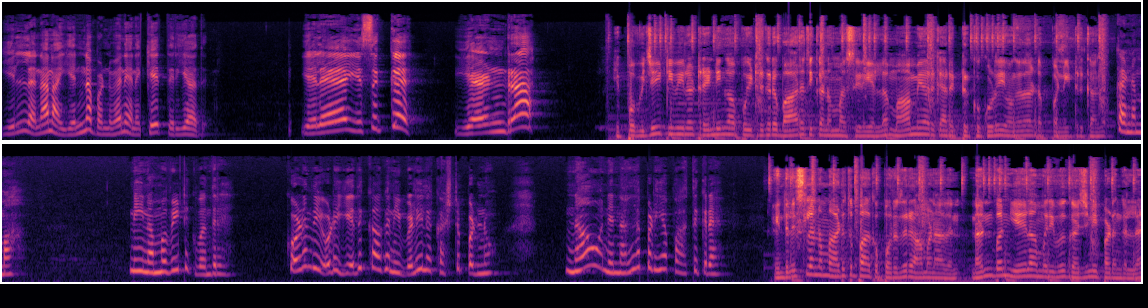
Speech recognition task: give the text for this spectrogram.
இல்லைன்னா நான் என்ன பண்ணுவேன்னு எனக்கே தெரியாது. எலே இசுக்கு என்றா இப்போ விஜய் டிவியில ட்ரெண்டிங்கா போயிட்டு இருக்கிற பாரதி கண்ணம்மா சீரியல்ல மாமியார் கேரக்டருக்கு கூட இவங்க தான் டப் பண்ணிட்டு இருக்காங்க. கண்ணம்மா நீ நம்ம வீட்டுக்கு வந்துரு. குழந்தையோட எதுக்காக நீ வெளியில கஷ்டப்படணும்? நான் உன்னை நல்லபடியா பாத்துக்கிறேன். இந்த லிஸ்ட்ல நம்ம அடுத்து பார்க்க போறது ராமநாதன். நண்பன் ஏழாம் அறிவு கஜினி படங்கள்ல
